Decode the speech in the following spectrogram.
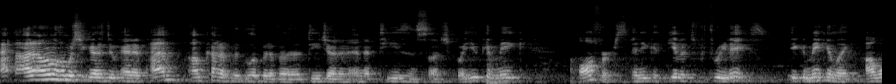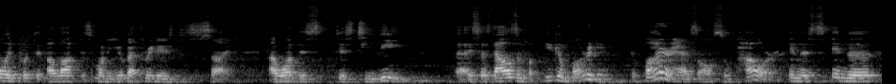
I, I don't know how much you guys do NF. I'm I'm kind of a little bit of a DJ in NFTs and such, but you can make offers and you could give it for three days. You can make it like I'll only put the, I'll lock this money. You got three days to decide. I want this this TV. Uh, it's a thousand. You can bargain. The buyer has also power in this in the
